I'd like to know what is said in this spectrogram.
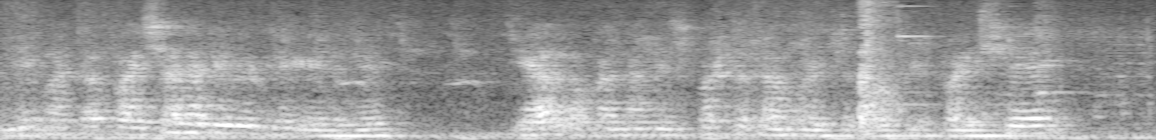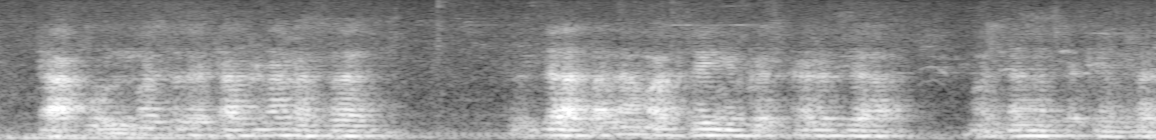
ही मतं पैशासाठी विकली गेलेली आहेत या लोकांना मी स्पष्ट सांगू इच्छितो की पैसे टाकून मतदार जर टाकणार असाल तर जाताना मात्र एकच करत जा मतदानाच्या केंद्रात.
